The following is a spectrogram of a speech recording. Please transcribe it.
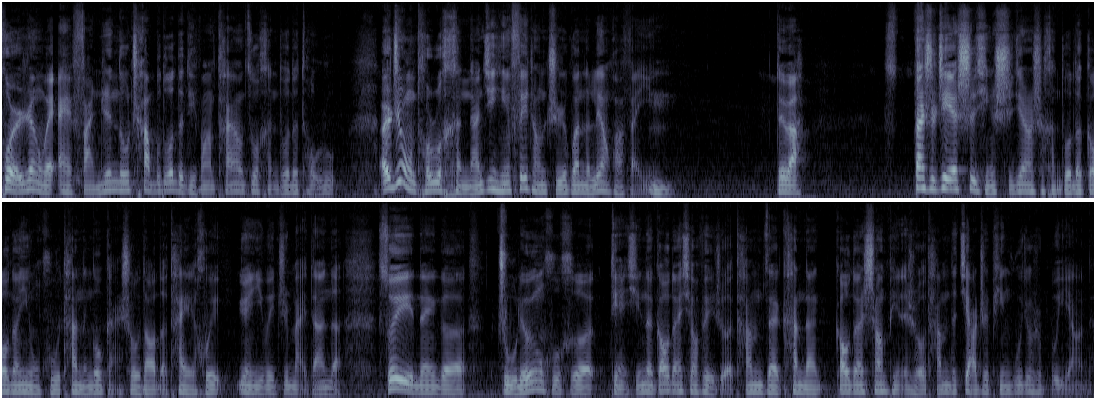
或者认为，哎，反正都差不多的地方，他要做很多的投入，而这种投入很难进行非常直观的量化反应，对吧？但是这些事情实际上是很多的高端用户他能够感受到的，他也会愿意为之买单的。所以，那个主流用户和典型的高端消费者，他们在看待高端商品的时候，他们的价值评估就是不一样的，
